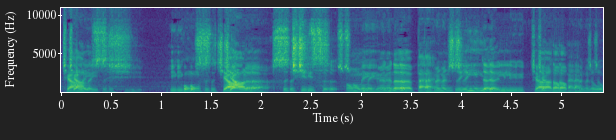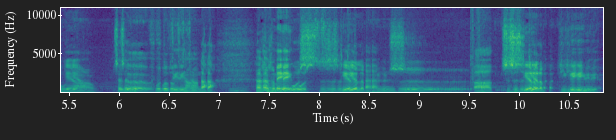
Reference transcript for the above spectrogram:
加了一次息，一共是加了十七次，从美元的百分之一的利率加到百分之五点二五，这个幅度非常大。但是美股只是跌了百分之啊，只是跌了一个月。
